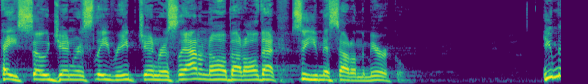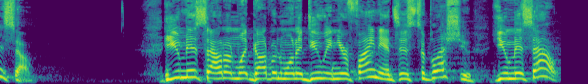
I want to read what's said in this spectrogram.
hey, sow generously, reap generously. I don't know about all that. So you miss out on the miracle. You miss out. You miss out on what God would want to do in your finances to bless you. You miss out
